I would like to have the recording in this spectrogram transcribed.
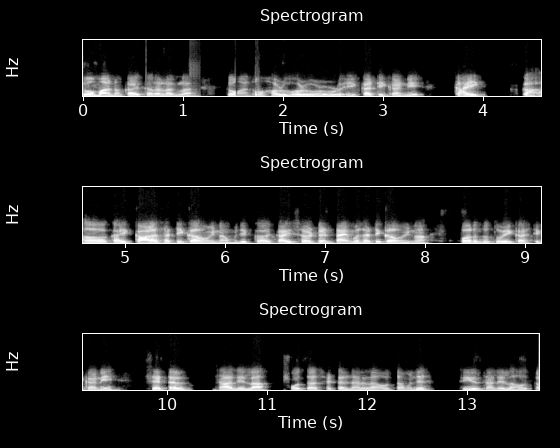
तो मानव काय करायला लागला? तो मानव हळूहळू हळूहळू एका ठिकाणी काही काही काळासाठी का होईना म्हणजे काही सर्टन टाइमसाठी का होईना परंतु तो एकाच ठिकाणी सेटल झालेला होता. सेटल झालेला होता म्हणजे स्थिर झालेला होता.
